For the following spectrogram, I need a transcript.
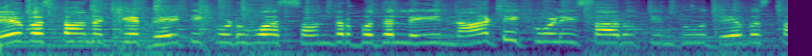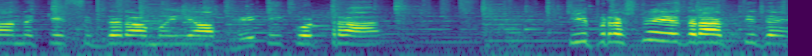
ದೇವಸ್ಥಾನಕ್ಕೆ ಭೇಟಿ ಕೊಡುವ ಸಂದರ್ಭದಲ್ಲಿ ನಾಟಿ ಕೋಳಿ ಸಾರು ತಿಂದು ದೇವಸ್ಥಾನಕ್ಕೆ ಸಿದ್ದರಾಮಯ್ಯ ಭೇಟಿ ಕೊಟ್ರ ಈ ಪ್ರಶ್ನೆ ಎದುರಾಗ್ತಿದೆ.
